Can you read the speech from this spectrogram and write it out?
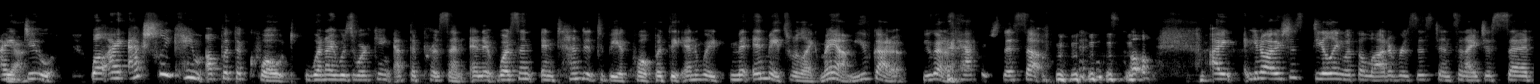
I yeah. do. Well, I actually came up with a quote when I was working at the prison, and it wasn't intended to be a quote, but the inmate, inmates were like, "Ma'am, you've got to you got to package this up." so, I, you know, I was just dealing with a lot of resistance, and I just said,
